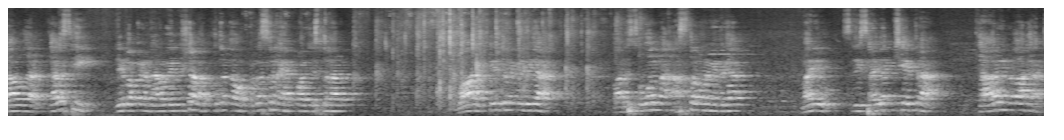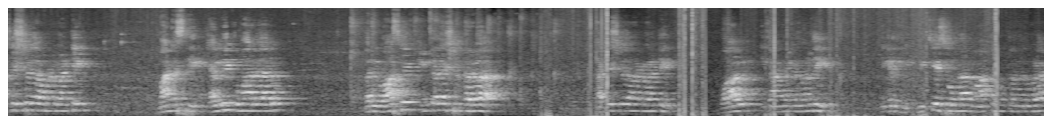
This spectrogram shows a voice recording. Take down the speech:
రావు గారు కలిసి రేపు అక్కడ నలభై నిమిషాలు అద్భుతంగా ఒక ప్రదర్శన ఏర్పాటు చేస్తున్నారు. వారి చేతుల మీదుగా వారి సువర్ణ అస్తముల మీదుగా మరియు శ్రీ శైవక్షేత్ర కార్యనిర్వాహక అధ్యక్షుడిగా ఉన్నటువంటి మన ఎల్వి కుమార్ గారు మరి వాసవి ఇంటర్నేషనల్ తర్వాత అధ్యక్షుడిగా ఉన్నటువంటి వారు ఇక అనేక మంది ఇక్కడికి విచ్చేసి ఉన్నారు. మాట్లాడుతున్నారు కూడా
